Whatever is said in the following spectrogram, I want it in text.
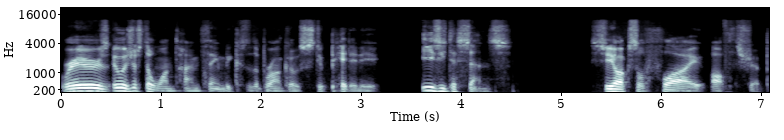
Raiders, it was just a one time thing because of the Broncos' stupidity. Easy to sense. Seahawks will fly off the ship.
